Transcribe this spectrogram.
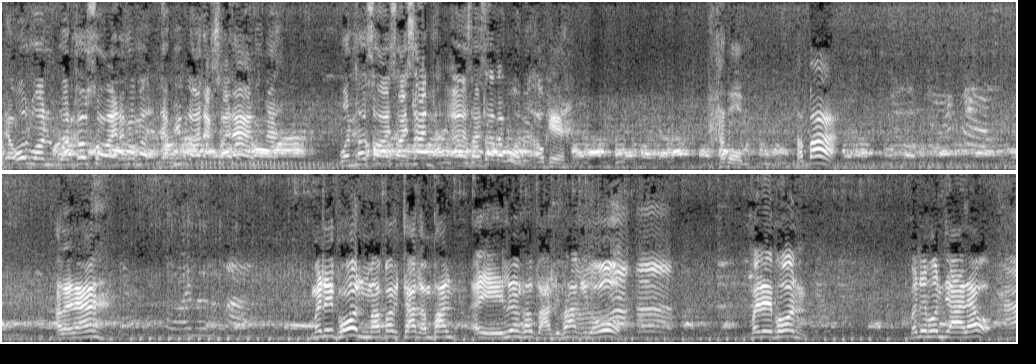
เดี๋ยวโอ๊ตวนวนเข้าซอยแล้วก็มาเดี๋ยวพี่รอดักซอยหน้านะ วนเข้าซอยซอยสั้นเออซอยสั้นแล้วก็วนโอเค ครับผมครับป้า อะไรนะ ไม่ได้พ่นมาประชาสัมพันธ์ไอ้เรื่องข้าวสาร15กิโล เออไม่ได้พ่น ไม่ได้พ่นยาแล้ว นะ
